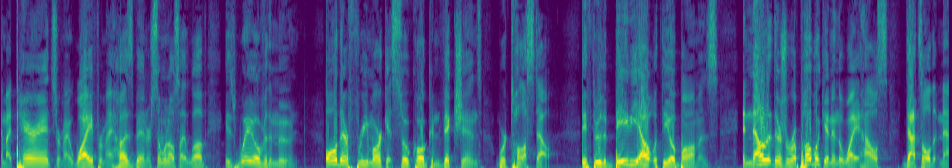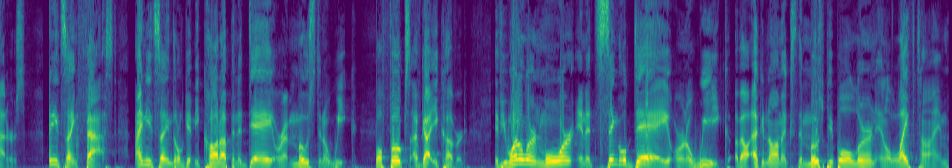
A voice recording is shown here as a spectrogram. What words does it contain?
and my parents or my wife or my husband or someone else I love is way over the moon. All their free market so called convictions were tossed out. They threw the baby out with the Obamas. And now that there's a Republican in the White House, that's all that matters. I need something fast. I need something that'll get me caught up in a day or at most in a week. Well, folks, I've got you covered. If you want to learn more in a single day or in a week about economics than most people will learn in a lifetime,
